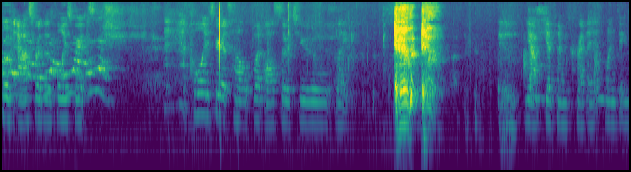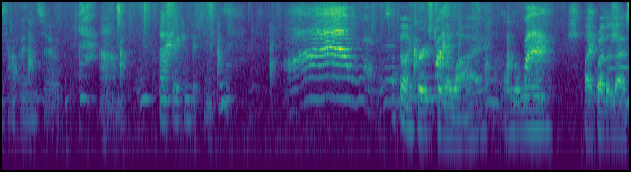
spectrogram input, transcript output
both ask for the Holy Spirit's Holy Spirit's help, but also to like yeah, give him credit when things happen. So um, that's very convicting. I feel encouraged to rely on the Lord, like whether that's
